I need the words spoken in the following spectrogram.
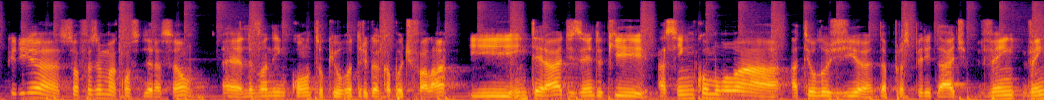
Eu queria só fazer uma consideração, é, levando em conta o que o Rodrigo acabou de falar, e inteirar dizendo que, assim como a, a teologia da prosperidade vem, vem,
